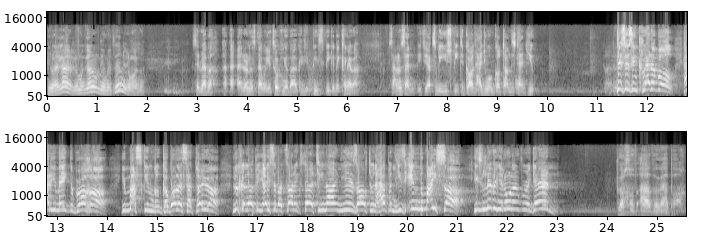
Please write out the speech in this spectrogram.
He went, I said, Rabbi, I, I, don't understand what you're talking about. Could you please speak a bit clearer? So I don't understand. If that's the way you speak to God, how do you want God to understand you? This is incredible! How do you make the bracha? You masking on Kabbalah Satira. Look at look at Yosef Atzadik 39 years after it happened. He's in the Maisa. He's living it all over again. Bracha of Ava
